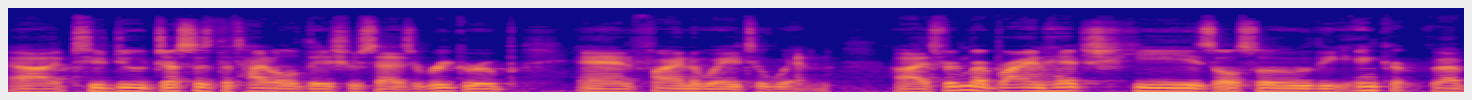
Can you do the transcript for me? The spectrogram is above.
uh, to do just as the title of the issue says regroup and find a way to win. Uh, it's written by Bryan Hitch. He is also the ink, uh,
